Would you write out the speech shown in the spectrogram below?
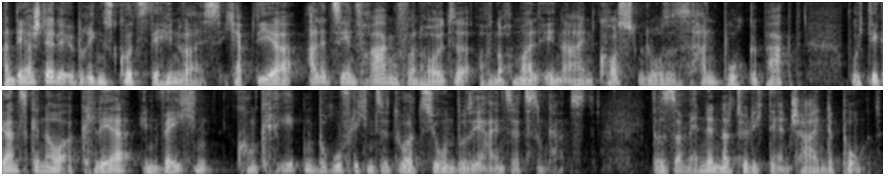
An der Stelle übrigens kurz der Hinweis. Ich habe dir alle zehn Fragen von heute auch nochmal in ein kostenloses Handbuch gepackt, wo ich dir ganz genau erkläre, in welchen konkreten beruflichen Situationen du sie einsetzen kannst. Das ist am Ende natürlich der entscheidende Punkt.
